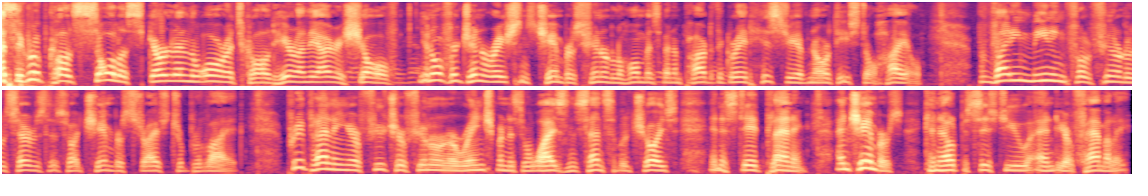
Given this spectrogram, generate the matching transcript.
That's the group called Solace, Girl in the War, it's called, here on the Irish Show. You know, for generations, Chambers Funeral Home has been a part of the great history of Northeast Ohio. Providing meaningful funeral services what Chambers strives to provide. Pre planning your future funeral arrangement is a wise and sensible choice in estate planning, and Chambers can help assist you and your family.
